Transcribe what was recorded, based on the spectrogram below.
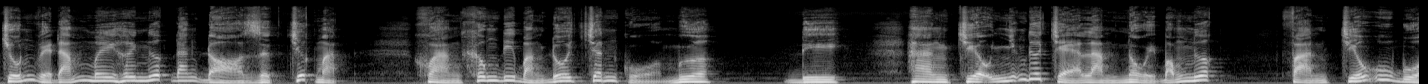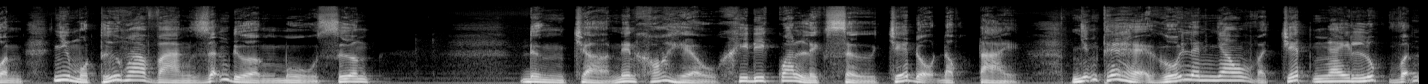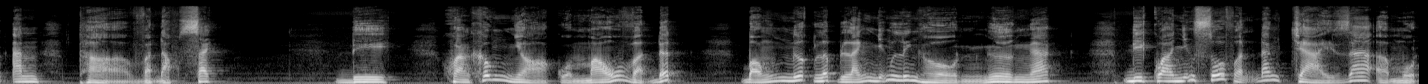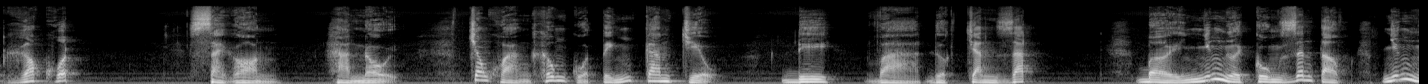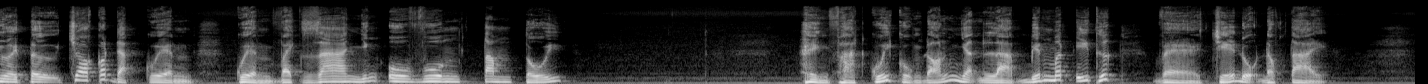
trốn về đám mây hơi nước đang đỏ rực trước mặt. Khoảng không đi bằng đôi chân của mưa. Đi, hàng triệu những đứa trẻ làm nổi bóng nước, phản chiếu u buồn như một thứ hoa vàng dẫn đường mù sương. Đừng trở nên khó hiểu khi đi qua lịch sử chế độ độc tài, những thế hệ gối lên nhau và chết ngay lúc vẫn ăn, thở và đọc sách. Đi, khoảng không nhỏ của máu và đất, bóng nước lấp lánh những linh hồn ngơ ngác, đi qua những số phận đang trải ra ở một góc khuất. Sài Gòn, Hà Nội, trong khoảng không của tính cam chịu, đi và được chăn dắt. Bởi những người cùng dân tộc, những người tự cho có đặc quyền, quyền vạch ra những ô vuông tăm tối Hình phạt cuối cùng đón nhận là biến mất ý thức về chế độ độc tài.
